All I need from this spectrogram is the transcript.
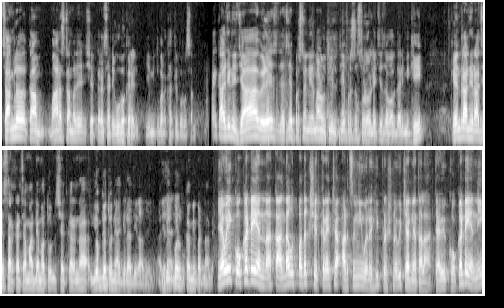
चांगलं काम महाराष्ट्रामध्ये शेतकऱ्यांसाठी उभं करेल हे मी तुम्हाला खात्रीपूर्वक सांगतो. काही काळजी नाही. ज्या वेळेस ज्याचे प्रश्न निर्माण होतील ते प्रश्न सोडवण्याची जबाबदारी मी घेईन. केंद्र आणि राज्य सरकारच्या माध्यमातून शेतकऱ्यांना योग्य तो न्याय दिला दिला जाईल बिलकुल कमी पडणार नाही. यावेळी कोकाटे यांना कांदा उत्पादक शेतकऱ्यांच्या अडचणीवरही प्रश्न विचारण्यात आला. त्यावेळी कोकाटे यांनी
